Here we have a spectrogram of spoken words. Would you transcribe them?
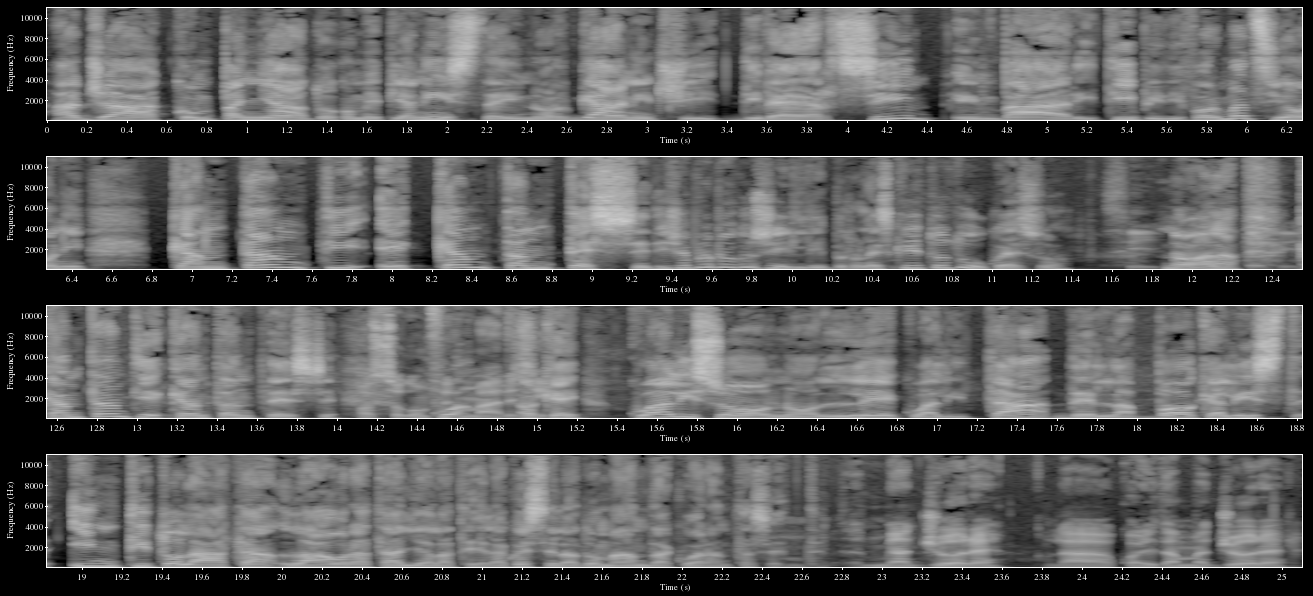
ha già accompagnato come pianista in organici diversi, in vari tipi di formazioni, cantanti e cantantesse. Dice proprio così il libro. L'hai scritto tu questo? Sì, No, no, parte sì. cantanti e cantantesse. Posso confermare, sì. Ok, quali sono le qualità della vocalist intitolata Laura Taglia la tela? Questa è la domanda 47. Maggiore? La qualità maggiore?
